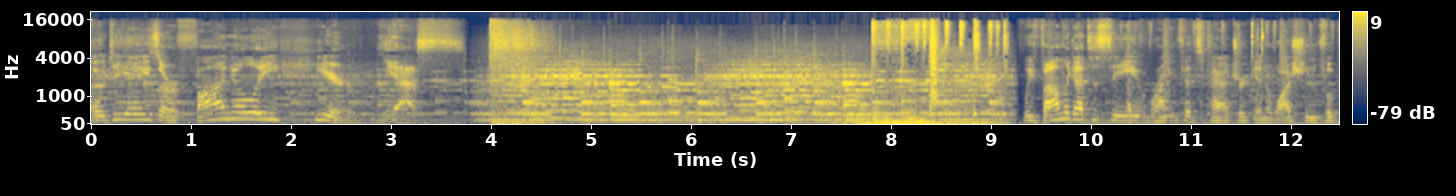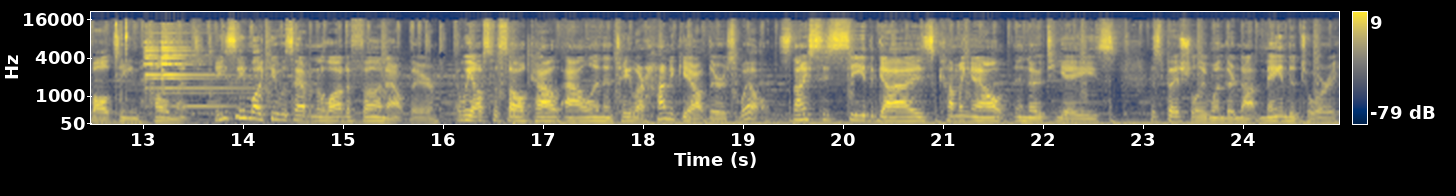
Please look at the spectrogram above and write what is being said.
OTAs are finally here. Yes! We finally got to see Ryan Fitzpatrick in a Washington football team helmet. He seemed like he was having a lot of fun out there. And we also saw Kyle Allen and Taylor Heinicke out there as well. It's nice to see the guys coming out in OTAs especially when they're not mandatory.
